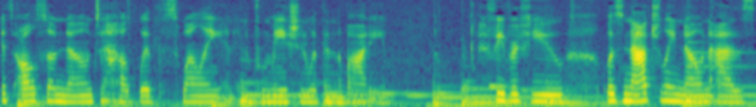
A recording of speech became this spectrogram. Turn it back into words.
it's also known to help with swelling and inflammation within the body. Feverfew was naturally known as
